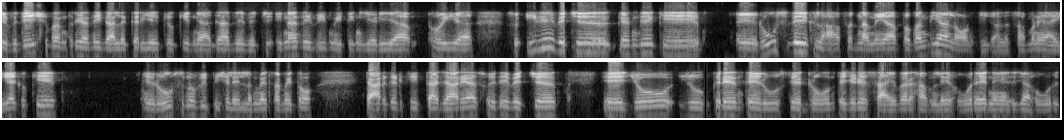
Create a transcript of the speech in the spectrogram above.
ਇਹ ਵਿਦੇਸ਼ ਮੰਤਰੀਆਂ ਦੀ ਗੱਲ ਕਰੀਏ, ਕਿਉਂਕਿ ਨਿਆਗਰਾ ਦੇ ਵਿੱਚ ਇਹਨਾਂ ਦੀ ਵੀ ਮੀਟਿੰਗ ਜਿਹੜੀ ਆ, ਹੋਈ ਆ। ਸੋ ਇਹਦੇ ਵਿੱਚ ਕਹਿੰਦੇ ਕਿ ਰੂਸ ਦੇ ਖਿਲਾਫ ਨਵੀਆਂ ਪਾਬੰਦੀਆਂ ਲਾਉਣ ਦੀ ਗੱਲ ਸਾਹਮਣੇ ਆਈ ਹੈ, ਕਿਉਂਕਿ ਰੂਸ ਨੂੰ ਵੀ ਪਿਛਲੇ ਲੰਮੇ ਸਮੇਂ ਤੋਂ ਟਾਰਗੇਟ ਕੀਤਾ ਜਾ ਰਿਹਾ। ਸੋ ਇਹਦੇ ਵਿੱਚ ਇਹ ਜੋ ਯੂਕਰੇਨ ਤੇ ਰੂਸ ਦੇ ਡਰੋਨ ਤੇ ਜਿਹੜੇ ਸਾਈਬਰ ਹਮਲੇ ਹੋ ਰਹੇ ਨੇ ਜਾਂ ਹੋਰ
